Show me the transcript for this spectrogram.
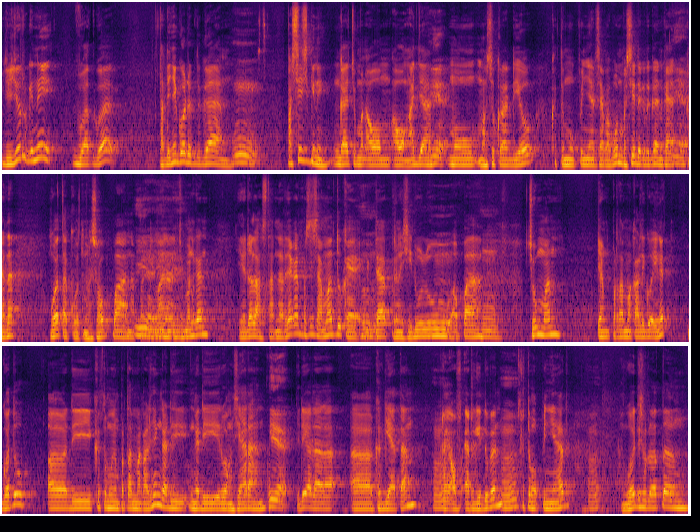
Jujur gini buat gue tadinya gue deg-degan. Hmm. Pasti gini, nggak cuma awam-awang aja Iya. mau masuk radio ketemu penyiar siapa pun pasti deg-degan kayak Iya. karena gue takut nggak sopan apa Iya, gimana. iya, iya. Cuman kan ya udahlah standarnya kan pasti sama tuh kayak kita permisi dulu apa. Cuman yang pertama kali gue inget, gue tuh eh, di ketemu yang pertama kalinya nggak di nggak di ruang siaran. Iya. Jadi ada eh, kegiatan kayak off air gitu kan, ketemu penyiar. Gue disuruh dateng.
